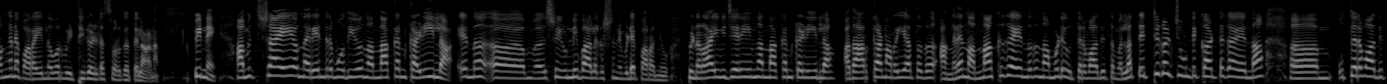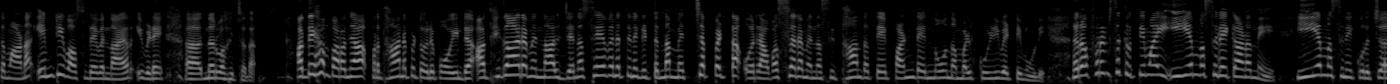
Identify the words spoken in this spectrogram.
അങ്ങനെ പറയുന്നവർ വിഡ്ഢികളുടെ സ്വർഗത്തിലാണ് പിന്നെ അമിത്ഷായെയോ നരേന്ദ്രമോദിയോ നന്നാക്കാൻ കഴിയില്ല എന്ന് ശ്രീ ഉണ്ണി ബാലകൃഷ്ണൻ ഇവിടെ പറഞ്ഞു. പിണറായി വിജയനെയും നന്നാക്കാൻ കഴിയില്ല. അതാർക്കാണ് അറിയാത്തത്? അങ്ങനെ നന്നാക്കുക എന്നത് നമ്മുടെ ഉത്തരവാദിത്തമല്ല. തെറ്റുകൾ ചൂണ്ടിക്കാട്ടുക എന്ന ഉത്തരവാദിത്തമാണ് എം ടി വാസുദേവൻ നായർ ഇവിടെ നിർവഹിച്ചത്. അദ്ദേഹം പറഞ്ഞ പ്രധാനപ്പെട്ട ഒരു പോയിന്റ് അധികാരം എന്നാൽ ജനസേവനത്തിന് കിട്ടുന്ന മെച്ചപ്പെട്ട ഒരവസരം എന്ന സിദ്ധാന്തത്തെ പണ്ടെന്നോ നമ്മൾ കുഴിവെട്ടി മൂടി റഫറൻസ് കൃത്യമായി ഇ എം എസിലേക്കാണെന്നേ. ഇ എം എസിനെ കുറിച്ച്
